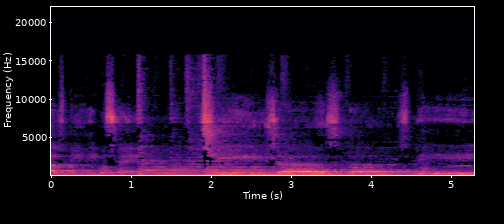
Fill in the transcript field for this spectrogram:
loves me, he will stay. Jesus loves me.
